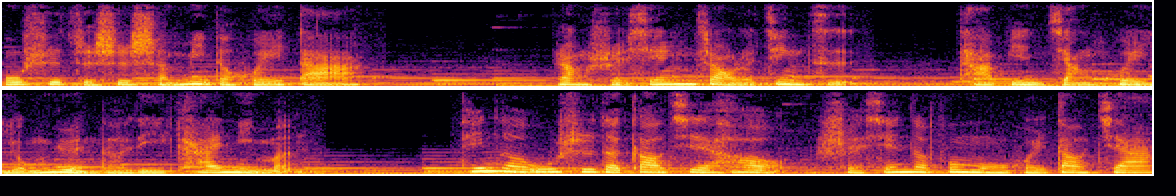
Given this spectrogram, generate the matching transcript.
巫师只是神秘地回答：“让水仙照了镜子，她便将会永远地离开你们。”听了巫师的告诫后，水仙的父母回到家，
